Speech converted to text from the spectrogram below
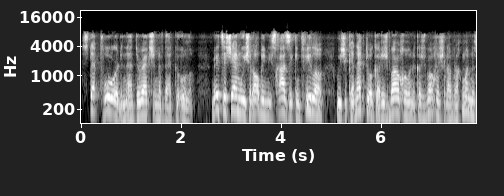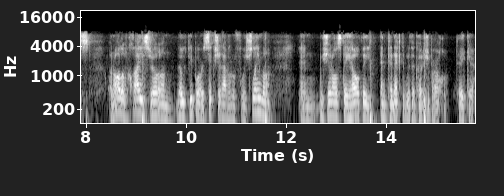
step forward in that direction of that Geula. Mitzvah we should all be mischazik in tefillah. We should connect to a Kaddish Baruch Hu, and a Kaddish Baruch Hu should have rachmanus on all of Klal Yisrael, and those people who are sick should have a refuah shlema, and we should all stay healthy and connected with a Kaddish Baruch Hu. Take care.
